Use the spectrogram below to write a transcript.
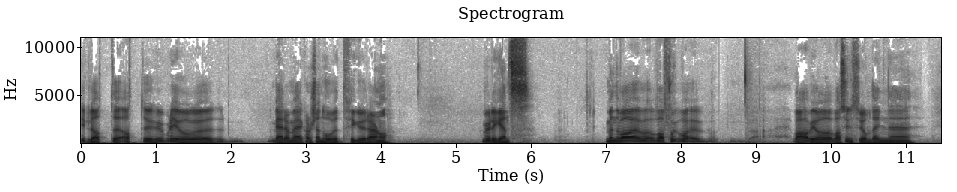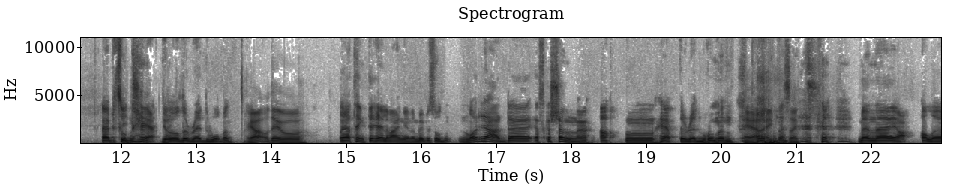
tydelig at, at hun blir jo mer og mer kanskje en hovedfigur her nå. Muligens. Men hva, hva, hva, hva, hva syns vi om den? Uh, Episoden heter jo The Red Woman. Ja, og det er jo og jeg tenkte hele veien gjennom episoden Når er det jeg skal skjønne at den heter Red Woman? Ja, ikke sant. Men eh, ja, alle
